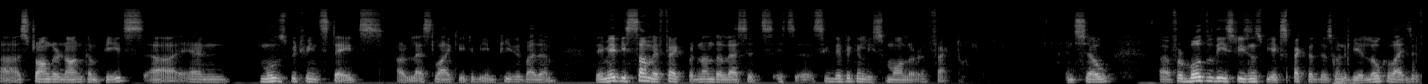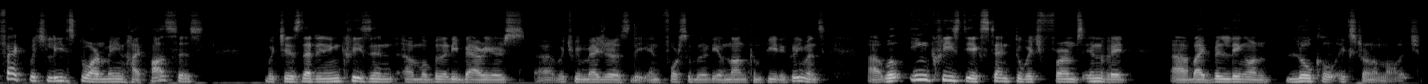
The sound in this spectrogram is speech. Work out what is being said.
uh, stronger non-competes, uh, and moves between states are less likely to be impeded by them. There may be some effect, but nonetheless, it's, it's a significantly smaller effect. And so uh, for both of these reasons, we expect that there's going to be a localized effect, which leads to our main hypothesis, which is that an increase in uh, mobility barriers, uh, which we measure as the enforceability of non-compete agreements, uh, will increase the extent to which firms innovate uh, by building on local external knowledge.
